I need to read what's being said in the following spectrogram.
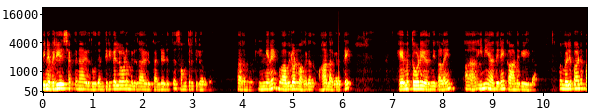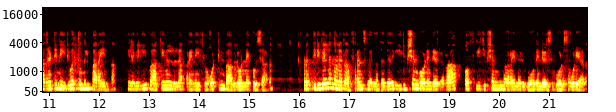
പിന്നെ വലിയ ശക്തനായ ഒരു ദൂതൻ തിരികല്ലോളം വലുതായ ഒരു കല്ലെടുത്ത് സമുദ്രത്തിൽ എറിഞ്ഞു. പറഞ്ഞു. ഇങ്ങനെ ബാബിലോൺ മകര മഹാനഗരത്തെ ഹേമത്തോടെ എറിഞ്ഞു കളയും. ഇനി അതിനെ കാണുകയില്ല. അപ്പം വെളിപ്പാട് പതിനെട്ടിന്റെ ഇരുപത്തൊന്നിൽ പറയുന്ന അല്ലെങ്കിൽ ഈ വാക്യങ്ങളിലെല്ലാം പറയുന്ന ഈ ഫ്ലോട്ടിംഗ് ബാബിലോണിനെ കുറിച്ചാണ്. അവിടെ തിരികല്ലെന്നുള്ള റെഫറൻസ് വരുന്നത് ഈജിപ്ഷ്യൻ ഗോഡിന്റെ റാ ഓഫ് ഈജിപ്ഷ്യൻ എന്ന് പറയുന്ന ഒരു ഗോഡിന്റെ ഒരു സിംബോളിസം കൂടിയാണ്.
